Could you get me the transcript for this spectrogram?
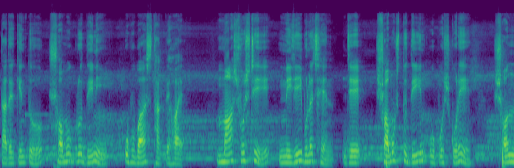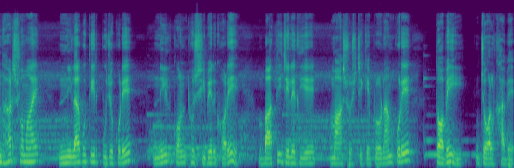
তাদের কিন্তু সমগ্র দিনই উপবাস থাকতে হয়। মা ষষ্ঠী নিজেই বলেছেন যে সমস্ত দিন উপোস করে সন্ধ্যার সময় নীলাবতীর পুজো করে নীলকণ্ঠ শিবের ঘরে বাতি জেলে দিয়ে মা ষষ্ঠীকে প্রণাম করে তবেই জল খাবে।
